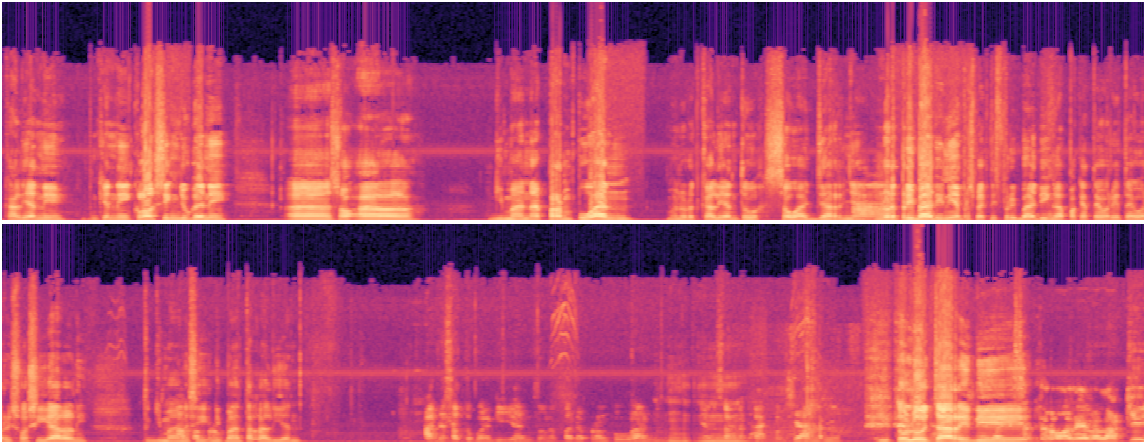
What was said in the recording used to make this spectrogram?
kalian nih, mungkin nih closing juga nih eh, soal gimana perempuan menurut kalian tuh sewajarnya, Ah. menurut pribadi nih ya perspektif pribadi nggak pakai teori-teori sosial nih, itu gimana sih di mata kalian? Ada satu bagian tuh pada perempuan Mm-mm. yang sangat takut. Itu lu cari di oleh lelaki.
